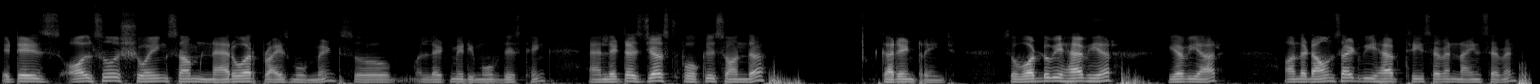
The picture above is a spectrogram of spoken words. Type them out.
it is also showing some narrower price movement. So let me remove this thing and let us just focus on the current range. So what do we have here? Here we are on the downside we have 3797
